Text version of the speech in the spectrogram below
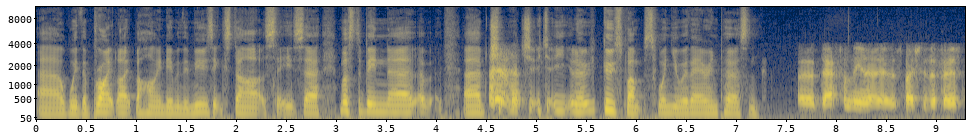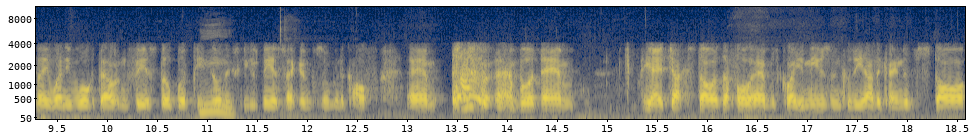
uh, with a bright light behind him, and the music starts. It's uh, must have been ch- ch- you know goosebumps when you were there in person. Uh, definitely, uh, especially the first night when he walked out and faced up with Pete mm. Dunne. Excuse me a second, because I'm going to cough. Um, but um, yeah, Jack Starz, I thought it was quite amusing because he had a kind of star.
